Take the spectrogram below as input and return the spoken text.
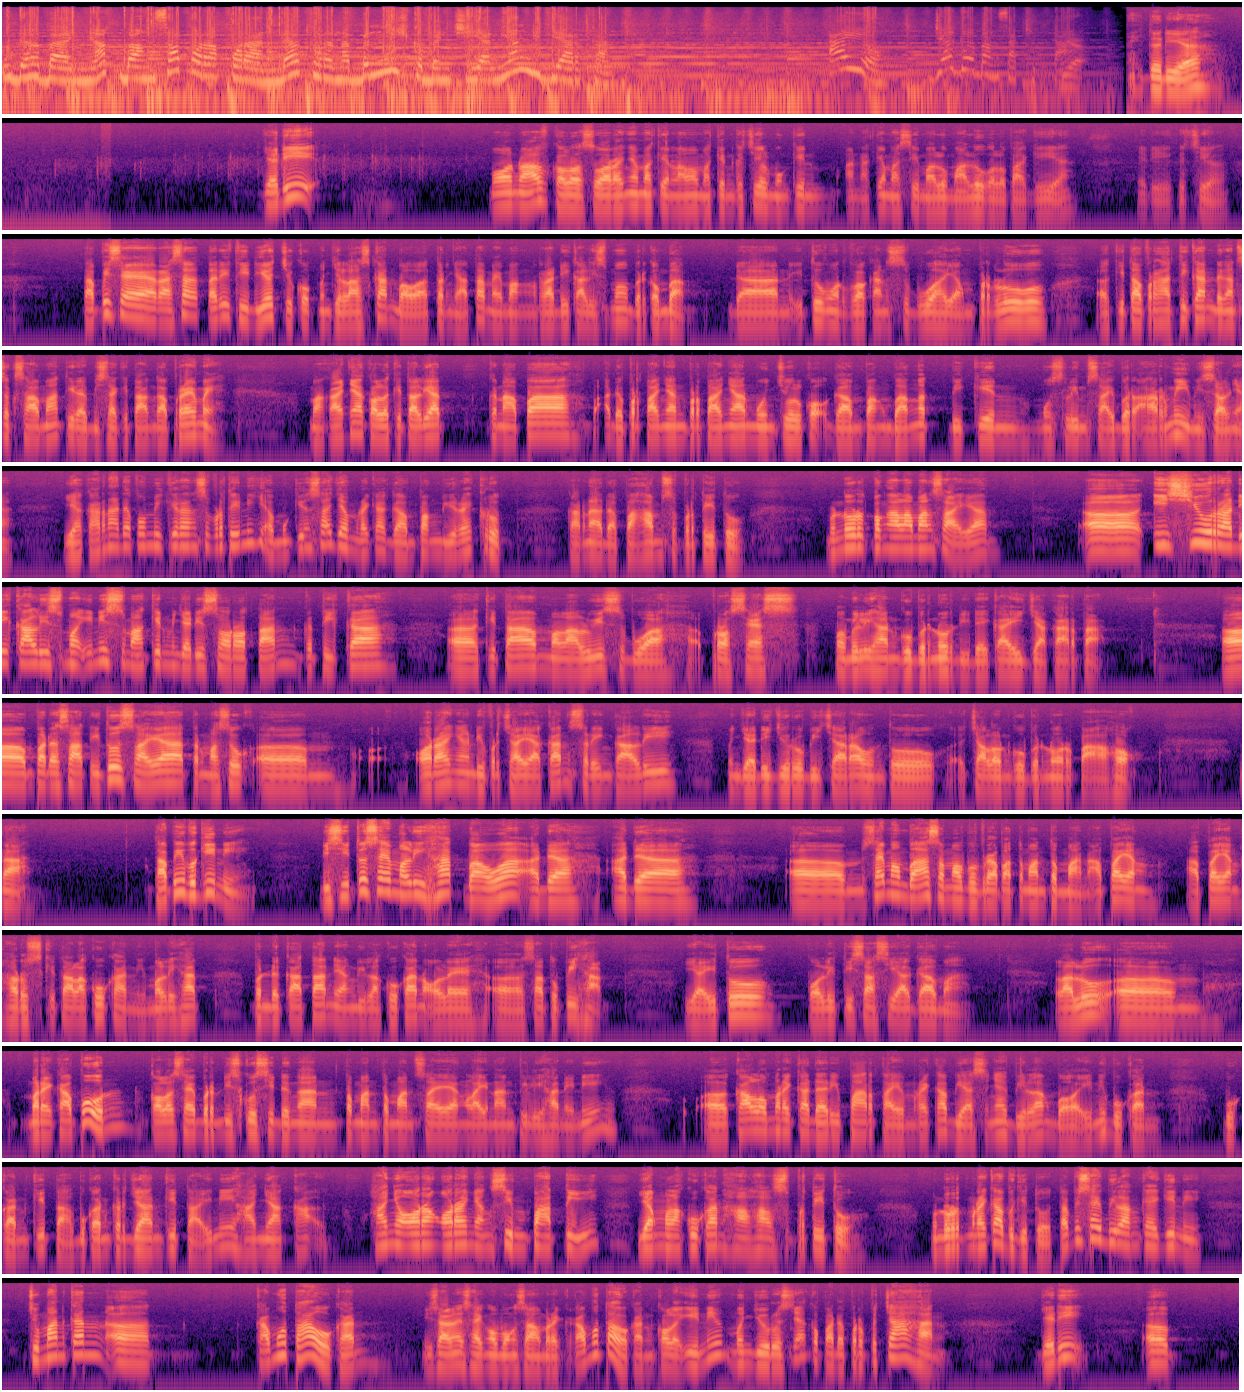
Udah banyak bangsa porak-poranda karena benih kebencian yang dibiarkan. Ayo, jaga bangsa kita. Ya, itu dia. Jadi mohon maaf kalau suaranya makin lama makin kecil, mungkin anaknya masih malu-malu kalau pagi ya. Jadi kecil. Tapi saya rasa tadi video cukup menjelaskan bahwa ternyata memang radikalisme berkembang dan itu merupakan sebuah yang perlu eh, kita perhatikan dengan seksama, tidak bisa kita anggap remeh. Makanya kalau kita lihat kenapa ada pertanyaan-pertanyaan muncul kok gampang banget bikin Muslim Cyber Army misalnya. Ya karena ada pemikiran seperti ini ya mungkin saja mereka gampang direkrut karena ada paham seperti itu. Menurut pengalaman saya, uh, isu radikalisme ini semakin menjadi sorotan ketika uh, kita melalui sebuah proses pemilihan gubernur di DKI Jakarta. Uh, pada saat itu saya termasuk um, orang yang dipercayakan sering kali menjadi juru bicara untuk calon gubernur Pak Ahok. Nah, tapi begini, di situ saya melihat bahwa ada ada um, saya membahas sama beberapa teman-teman apa yang apa yang harus kita lakukan nih melihat pendekatan yang dilakukan oleh uh, satu pihak yaitu politisasi agama. Lalu um, mereka pun kalau saya berdiskusi dengan teman-teman saya yang lainan pilihan ini uh, kalau mereka dari partai, mereka biasanya bilang bahwa ini bukan bukan kita, bukan kerjaan kita. Ini hanya Hanya orang-orang yang simpati yang melakukan hal-hal seperti itu. Menurut mereka begitu. Tapi saya bilang kayak gini, cuman kan uh, kamu tahu kan, misalnya saya ngomong sama mereka, kamu tahu kan kalau ini menjurusnya kepada perpecahan. Jadi uh,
